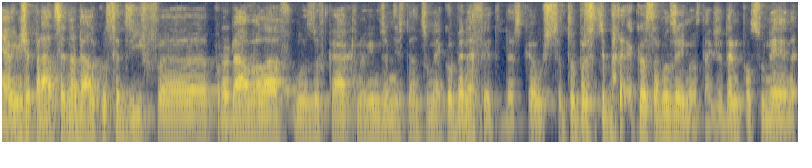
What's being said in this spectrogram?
já vím, že práce na dálku se dřív eh, prodávala v úvozovkách novým zaměstnancům jako benefit. Dneska už se to prostě bere jako samozřejmost, takže ten posun je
